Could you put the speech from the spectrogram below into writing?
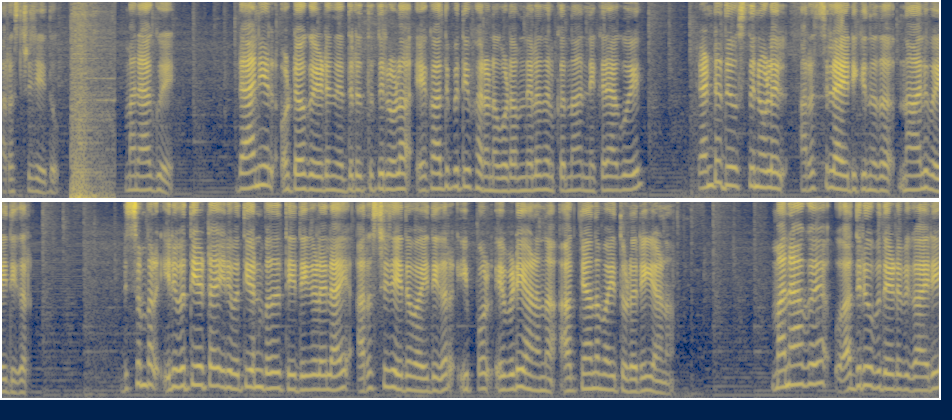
അറസ്റ്റ് ചെയ്തു. മനാഗുവെ. ഡാനിയൽ ഒട്ടോഗയുടെ നേതൃത്വത്തിലുള്ള ഏകാധിപത്യ ഭരണകൂടം നിലനിൽക്കുന്ന നിക്കരാഗോയിൽ രണ്ട് ദിവസത്തിനുള്ളിൽ അറസ്റ്റിലായിരിക്കുന്നത് നാല് വൈദികർ. ഡിസംബർ ഇരുപത്തിയെട്ട് ഇരുപത്തിയൊൻപത് തീയതികളിലായി അറസ്റ്റ് ചെയ്ത വൈദികർ ഇപ്പോൾ എവിടെയാണെന്ന് അജ്ഞാതമായി തുടരുകയാണ്. മനാഗെ അതിരൂപതയുടെ വികാരി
